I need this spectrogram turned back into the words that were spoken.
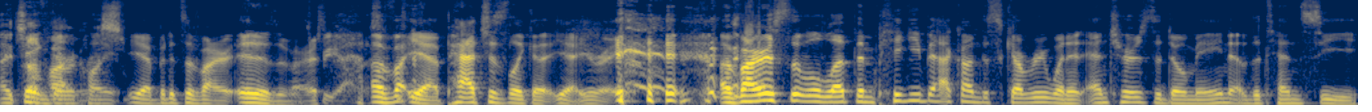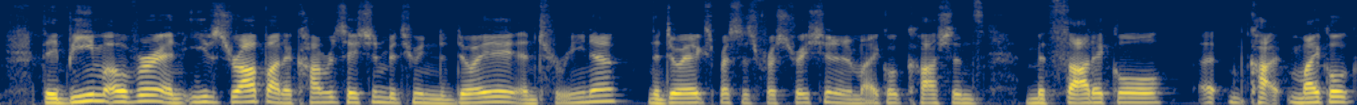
I It's a think they were calling it. Yeah, but it's a virus. It is a virus. be. A vi- yeah, patch is like a yeah. You're right. A virus that will let them piggyback on Discovery when it enters the domain of the 10C. They beam over and eavesdrop on a conversation between Ndoye and T'Rina. Ndoye expresses frustration, and Michael cautions methodical. Uh, ca- Michael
